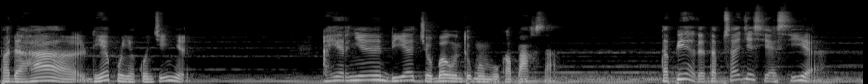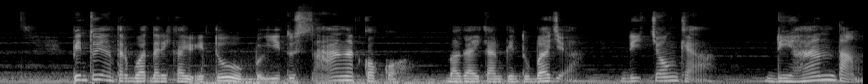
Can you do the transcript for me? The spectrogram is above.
Padahal dia punya kuncinya. Akhirnya dia coba untuk membuka paksa. Tapi ya tetap saja sia-sia. Pintu yang terbuat dari kayu itu begitu sangat kokoh, bagaikan pintu baja, dicongkel, dihantam,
